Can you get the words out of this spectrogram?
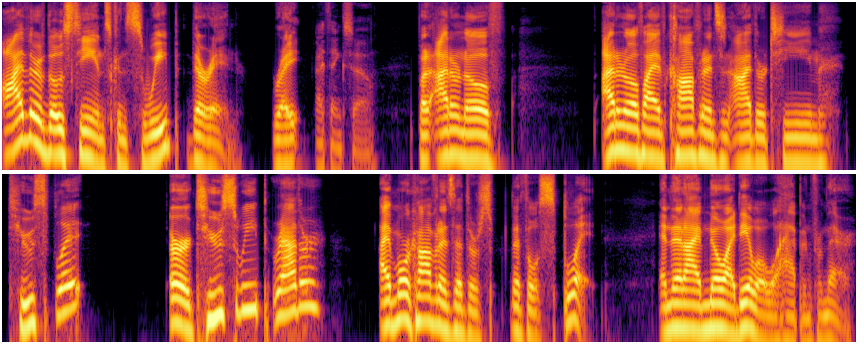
either of those teams can sweep, they're in, right? I think so. But I don't know if I don't know if I have confidence in either team to split or two sweep. Rather, I have more confidence that they're that they'll split, and then I have no idea what will happen from there.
